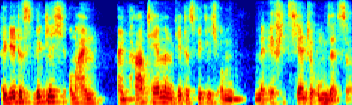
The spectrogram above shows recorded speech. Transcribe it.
Da geht es wirklich um ein, ein paar Themen, geht es wirklich um eine effiziente Umsetzung.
